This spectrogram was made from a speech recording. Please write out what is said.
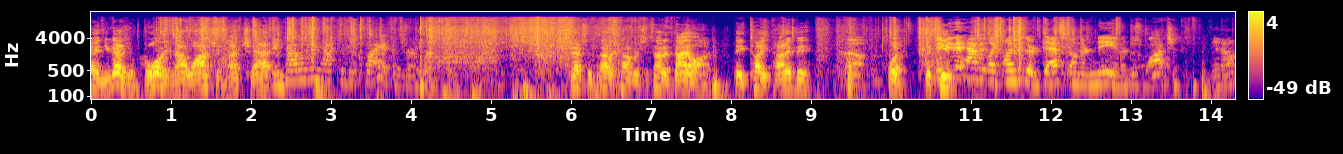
Man, you guys are boring, not watching, not chatting. You probably have to be quiet because they're at work. Yes, it's not a conversation, it's not a dialogue. They type. How they be? Oh. What? The Maybe keep. they have it like under their desk on their knee and they're just watching. You know?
